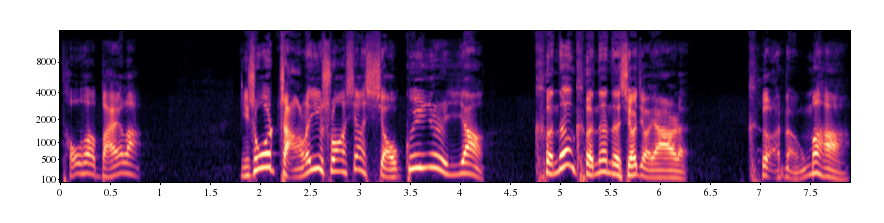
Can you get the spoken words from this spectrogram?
头发白了。你说我长了一双像小闺女一样可嫩可嫩的小脚丫了，可能吗？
